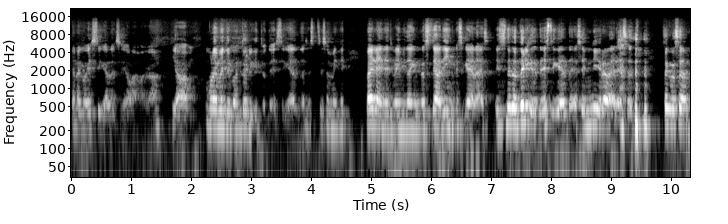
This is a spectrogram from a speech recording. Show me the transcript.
ja nagu eesti keeles ei ole väga ja mulle ei meeldi, kui on tõlgitud eesti keelde, sest siis on mingi väljendid või midagi, mida sa tead inglise keeles ja siis need on tõlgitud eesti keelde ja see on nii rõve lihtsalt. nagu see on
